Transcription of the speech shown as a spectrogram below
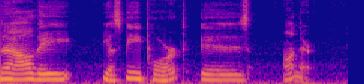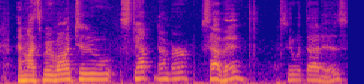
Now the USB port is on there. And let's move on to step number seven. See what that is.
